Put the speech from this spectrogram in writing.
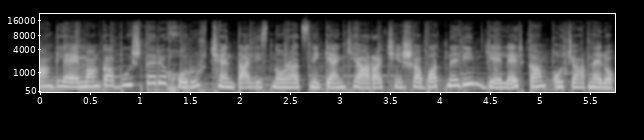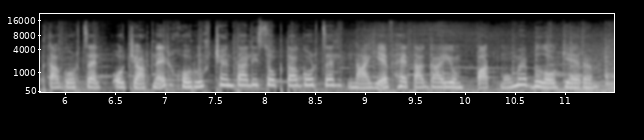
Անգլիայի մանկաբույժները խորհուրդ չեն տալիս նորածնի կյանքի առաջին շաբաթներին գելեր կամ օճառներ օգտագործել։ Օճառներ խորհուրդ չեն տալիս օգտագործել նաև հետագայում, պատմում է բլոգերը։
